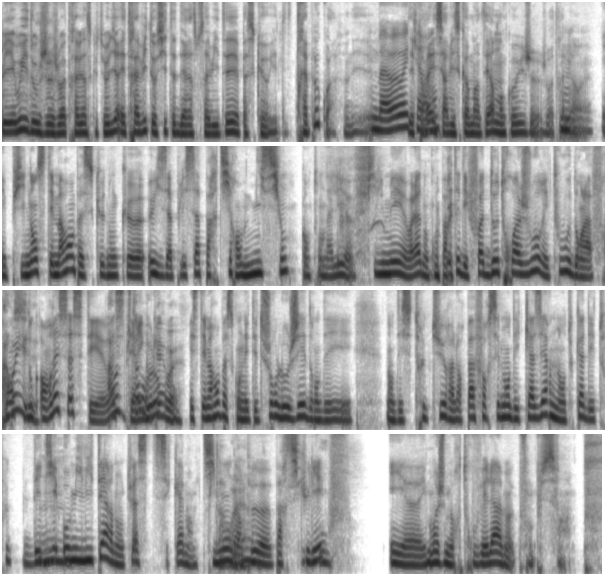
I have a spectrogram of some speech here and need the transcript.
Mais oui, donc je, je vois très bien ce que tu veux dire. Et très vite aussi, t'as des responsabilités parce qu'il y a très peu, quoi. Est- bah ouais, carrément. pareil, service comme interne, donc oui, je, je vois très Mm. bien. Et puis non, c'était marrant parce que donc euh, eux ils appelaient ça partir en mission quand on allait euh, filmer. Voilà, donc on partait des fois deux trois jours et tout dans la France. oui. Donc en vrai ça c'était Ah oui, rigolo. Et c'était marrant parce qu'on était toujours logés dans des, dans des structures, alors pas forcément des casernes, mais en tout cas des trucs dédiés Mhm. aux militaires. Donc tu vois, c'est- quand même un petit Putain, monde ouais. un peu euh, particulier. Et, euh, et moi, je me retrouvais là, me- en plus, enfin,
